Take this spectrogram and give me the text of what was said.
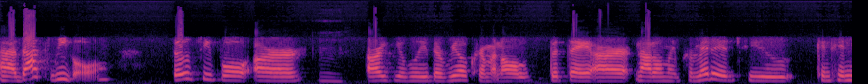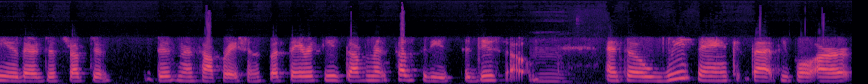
uh, that's legal. Those people are mm. arguably the real criminals, but they are not only permitted to continue their disruptive business operations, but they receive government subsidies to do so. Mm. And so we think that people are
